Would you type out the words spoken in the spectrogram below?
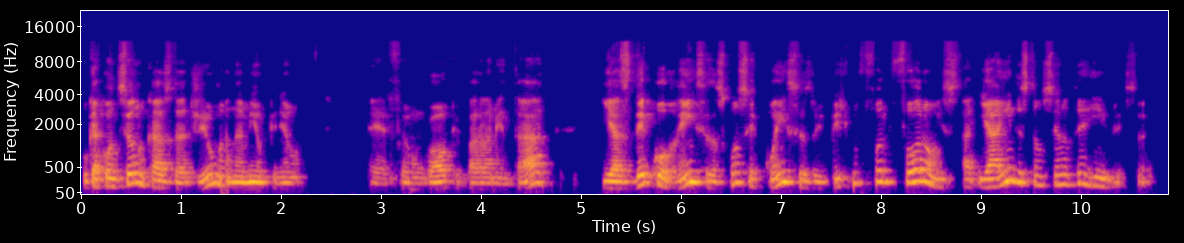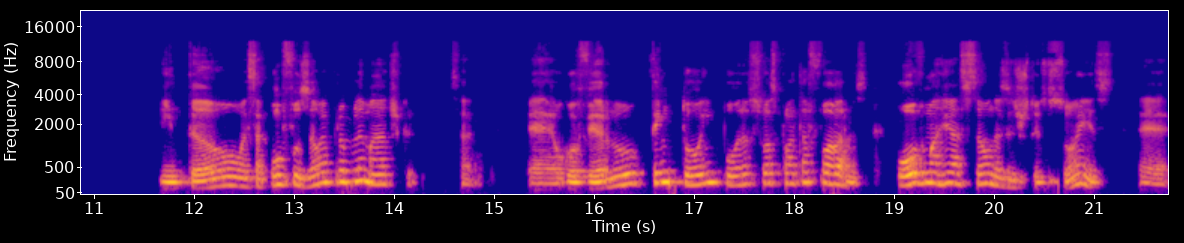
O que aconteceu no caso da Dilma, na minha opinião, é, foi um golpe parlamentar e as decorrências, as consequências do impeachment foram, foram e ainda estão sendo terríveis. Sabe? Então, essa confusão é problemática. Sabe? É, o governo tentou impor as suas plataformas. Houve uma reação das instituições, é,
